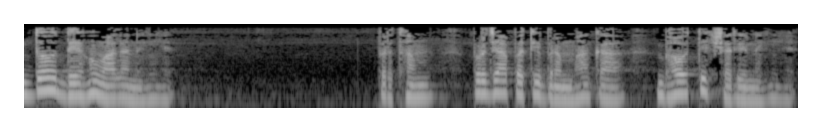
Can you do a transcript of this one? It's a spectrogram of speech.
दो देहों वाला नहीं है। प्रथम, प्रजापति ब्रह्मा का भौतिक शरीर नहीं है।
